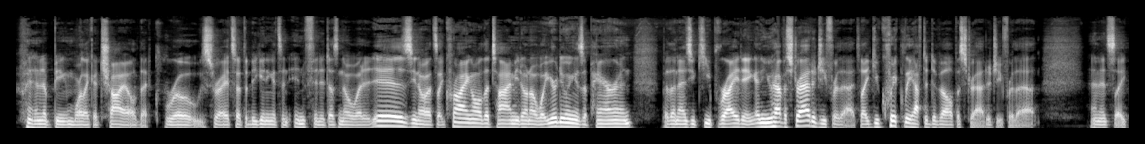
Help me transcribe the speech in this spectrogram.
ended up being more like a child that grows, right? So at the beginning, it's an infant. It doesn't know what it is. You know, it's like crying all the time. You don't know what you're doing as a parent. But then as you keep writing, and you have a strategy for that, like you quickly have to develop a strategy for that. And it's like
